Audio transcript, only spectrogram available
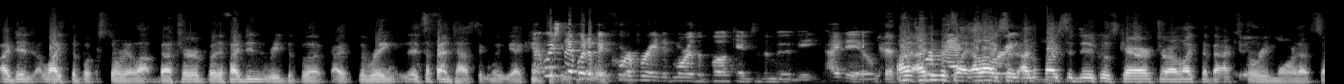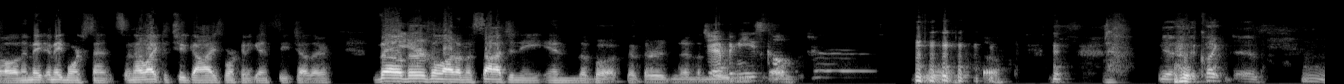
I did like the book story a lot better. But if I didn't read the book, I, The Ring, it's a fantastic movie. I I can't. wish they would have incorporated more of the book into the movie. I do. I, I More just like I like backstory. I like Sadako's character. I like the backstory more. That's all, and it made it made more sense. And I like the two guys working against each other. Though there's a lot of misogyny in the book that there isn't in the Japanese movie. culture. so. Yeah, they're quite. Uh, hmm.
